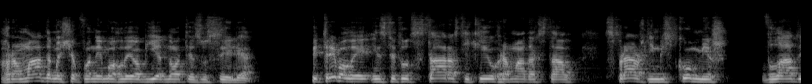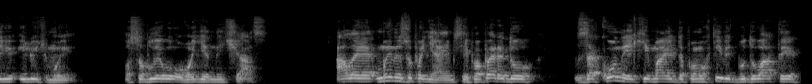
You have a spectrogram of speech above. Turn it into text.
громадами, щоб вони могли об'єднувати зусилля. Підтримали інститут старост, який у громадах став справжнім містком між владою і людьми, особливо у воєнний час. Але ми не зупиняємося. І попереду закони, які мають допомогти відбудувати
